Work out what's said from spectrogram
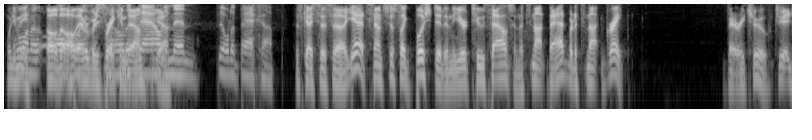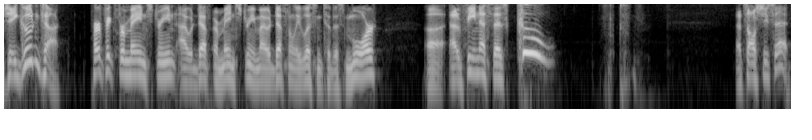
What do you They mean? wanna Oh, the, oh everybody's breaking settle it down. Yeah. and then build it back up. This guy says, uh, yeah, it sounds just like Bush did in the year 2000. It's not bad, but it's not great. Very true. J- Jay Gudentag, perfect for mainstream. I would def- or mainstream. I would definitely listen to this more. Uh, Alvina says, cool. That's all she said.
